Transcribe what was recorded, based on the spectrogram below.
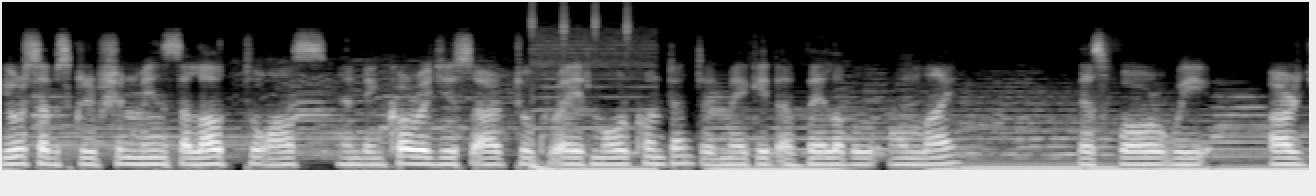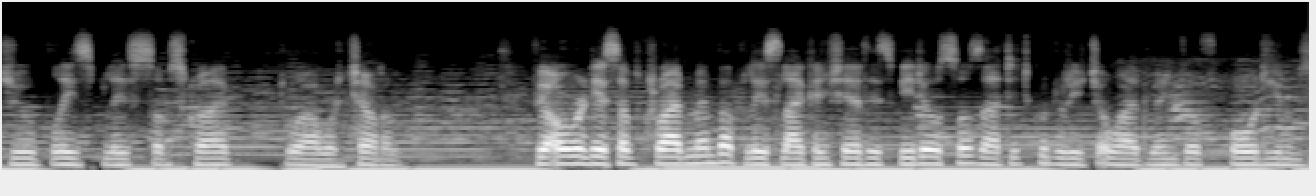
Your subscription means a lot to us and encourages us to create more content and make it available online. Therefore, we urge you please please subscribe to our channel. If you are already a subscribed member, please like and share this video so that it could reach a wide range of audience.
